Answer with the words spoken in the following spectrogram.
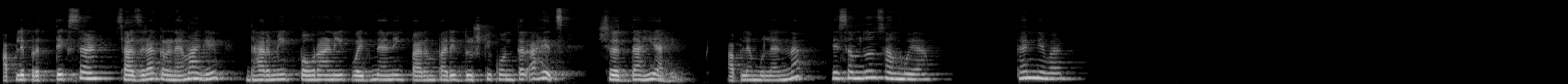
आपले प्रत्येक सण साजरा करण्यामागे धार्मिक पौराणिक वैज्ञानिक पारंपरिक दृष्टिकोन तर आहेच श्रद्धाही आहे. आपल्या मुलांना हे समजून सांगूया. धन्यवाद.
